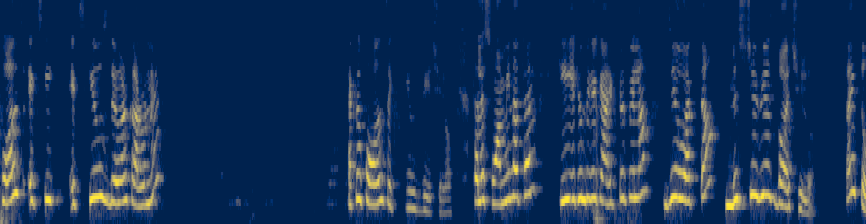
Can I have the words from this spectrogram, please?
ফলস এক্সকিউজ দেওয়ার কারণে একটা ফলস এক্সকিউজ দিয়েছিল। তাহলে স্বামীনাথন কি এখান থেকে ক্যারেক্টার পেলাম? যে ও একটা মিসচিভিয়াস বয় ছিল। তাই তো?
